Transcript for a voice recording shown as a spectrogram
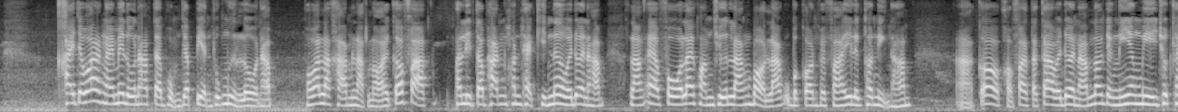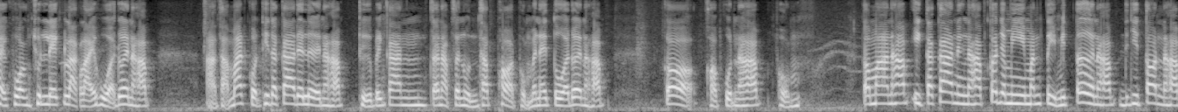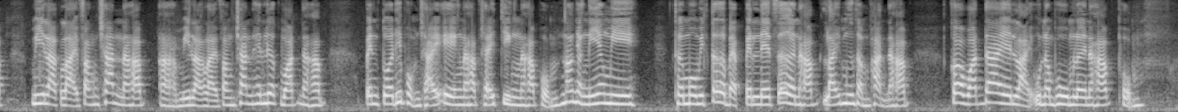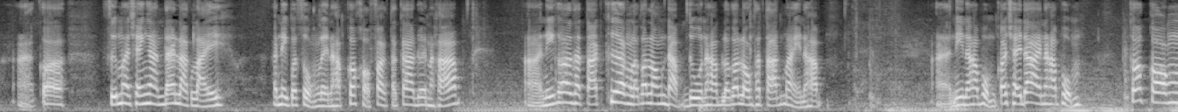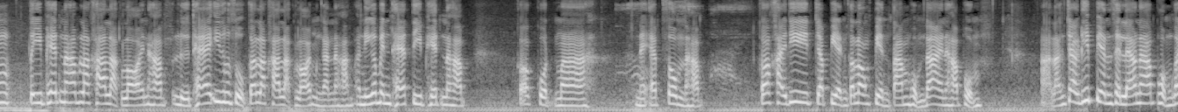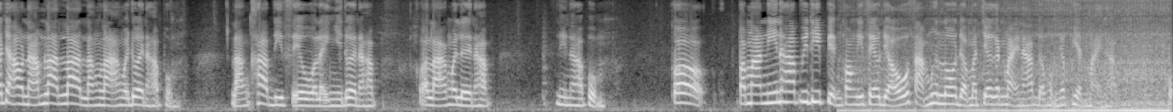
ครจะว่าไงไม่รู้นะครับ แต่ผมจะเปลี่ยนทุกหมื่นโลนะครับ เพราะว่าราคามันหลักร้อยก็ฝากผลิตภัณฑ์ Contact Cleaner ไว้ด้วยนะครับ ล้างแอร์โฟไล่ความชื้น ล้างบอร์ด ล้างอุปกรณ์ไฟฟ้าอิเล็กทรอนิกส์นะครับอ่าก็ขอฝากตะกร้าไว้ด้วยนะครับนอกจากนี้ยังมีชุดไขควงชุดเล็กหลากหลายหัวด้วยนะครับอ่าสามารถกดที่ตะกร้าได้เลยนะครับ ถือเป็นการสนับสนุนซัพพอร์ตผมไปในตัวด้วยนะครับ ก็ขอบคุณนะครับ ผมต่อมานะครับอีกตะกร้าหนึ่งนะครับ ก็จะมีมันติมิเตอร์นะครับดิจิตอลนะครับ มีหลากหลายฟังก์ชันนะครับอ่ามีหลากหลายฟังก์ชันให้เลือกวัดนะครับ เป็นตัวที่ผมใช้เองนะครับใช้จริงนะครับ ผมนอกจากนี้ยังมีเทอร์โมมิเตอร์แบบเป็นเลเซอร์นะครับไร้มือสัมผัสนะครับ ก็วัดได้หลายอุณหภูมิเลยนะครับ ผมอ่าก็ซื้อมาใช้งานได้หลากหลายอเนกประสงค์เลยนะครับ ก็ขอฝากตะกร้าด้วยนะครับอ่านี่ก็สตาร์ทเครื่องแล้วก็ลองดับดูนะครับ แล้วก็ลองสตาร์ทใหม่นะครับ อ่านี่นะครับผมก็ใช้ได้นะครับผม ก็กองตีเพชรนะครับ ราคาหลักร้อยนะครับ หรือแท้อีซูซูก็ราคาหลักร้อยเหมือนกันนะครับ อันนี้ก็เป็นแท้ตีเพชรนะครับ ก็กดมาในแอปส้มนะครับ ก็ใครที่จะเปลี่ยนก็ลองเปลี่ยนตามผมได้นะครับ ผมหลังจากที่เปลี่ยนเสร็จแล้วนะครับผมก็จะเอาน้ำราดราดล้างๆไว้ด้วยนะครับ ผมล้างคราบดีเซลอะไรอย่างนี้ด้วยนะครับ ก็ล้างไว้เลยนะครับ นี่นะครับ ผม ก็ประมาณนี้นะครับ วิธีเปลี่ยนกองดีเซลเดี๋ยวสามหมื่นโลเดี๋ยวมาเจอกันใหม่นะครับ เดี๋ยวผมจะเปลี่ยนใหม่นะครับ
